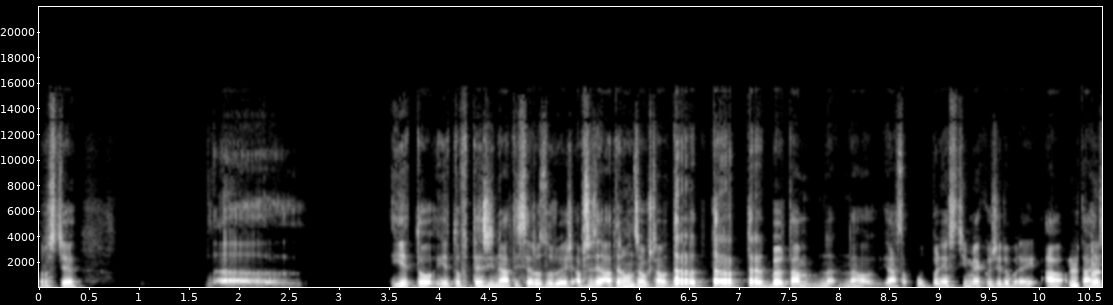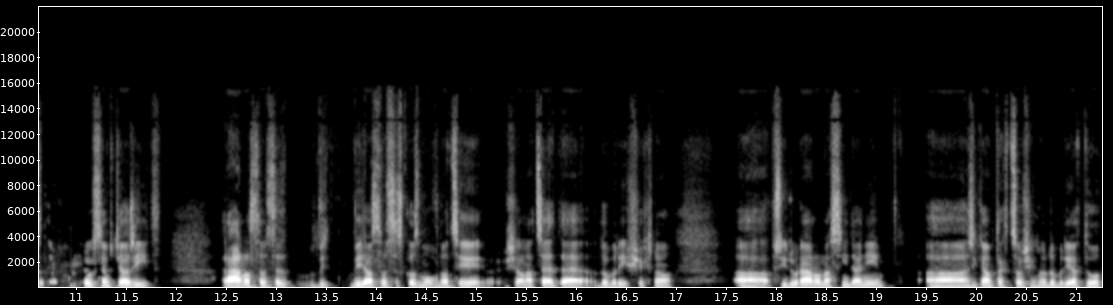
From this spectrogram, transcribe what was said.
Prostě uh, je to, je to vteřina, ty se rozhoduješ. A přesně a ten Honza už tam tr, tr, tr, byl tam, na, na, já jsem úplně s tím jakože dobrý a ta historie, kterou jsem chtěl říct, Ráno jsem se, viděl jsem se s Kozmou v noci, šel na CT, dobrý všechno, a přijdu ráno na snídani a říkám, tak co, všechno dobrý a tu,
